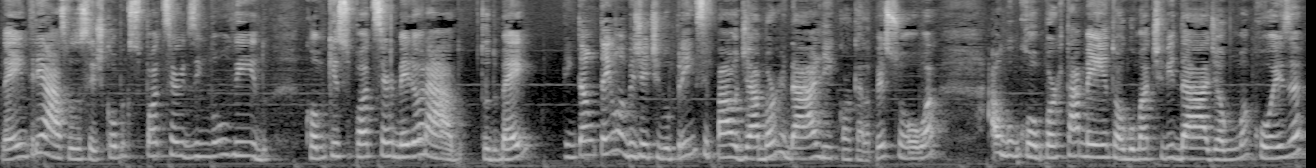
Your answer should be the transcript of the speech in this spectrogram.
né? Entre aspas, ou seja, como que isso pode ser desenvolvido como que isso pode ser melhorado, tudo bem? Então tem o objetivo principal de abordar ali com aquela pessoa algum comportamento, alguma atividade, alguma coisa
